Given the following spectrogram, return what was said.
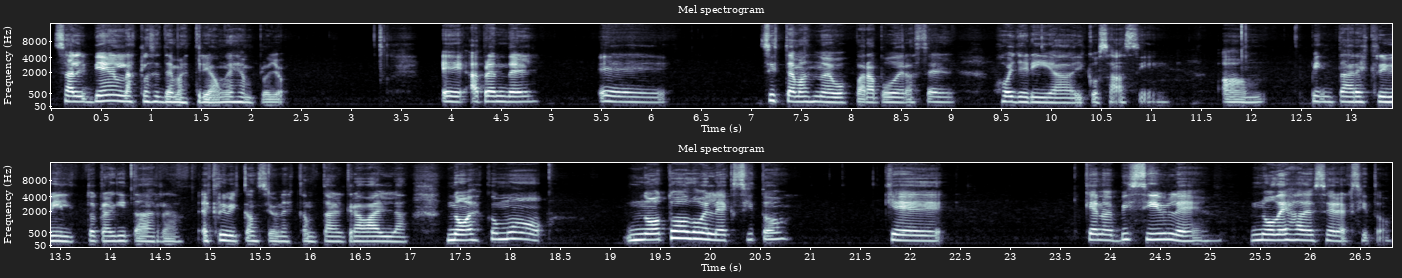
salir bien en las clases de maestría, un ejemplo yo. Eh, aprender eh, sistemas nuevos para poder hacer joyería y cosas así. Um, pintar, escribir, tocar guitarra, escribir canciones, cantar, grabarla. No es como, no todo el éxito que, que no es visible no deja de ser éxito.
